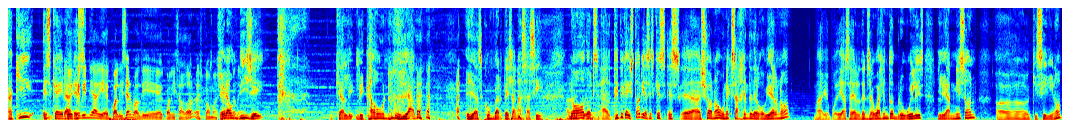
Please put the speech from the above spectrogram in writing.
Aquí és que era... Vull, què és, vindria a dir? Equalizer vol dir equalitzador? És com això? era que un DJ que li, li cau un, un llamp i es converteix en assassí. No, doncs, eh, típica història, si és que és, és eh, això, no? Un exagente del gobierno, va, que podia ser Denzel Washington, Bruce Willis, Liam Neeson, eh, qui sigui, no?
